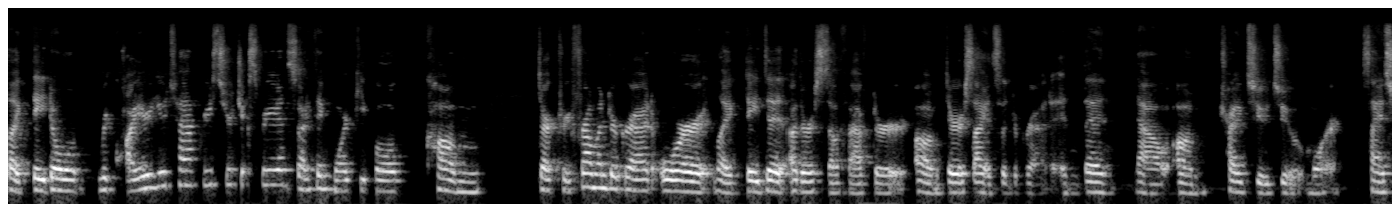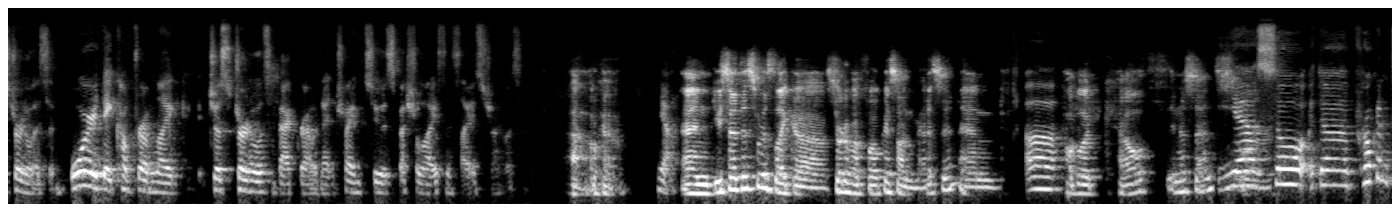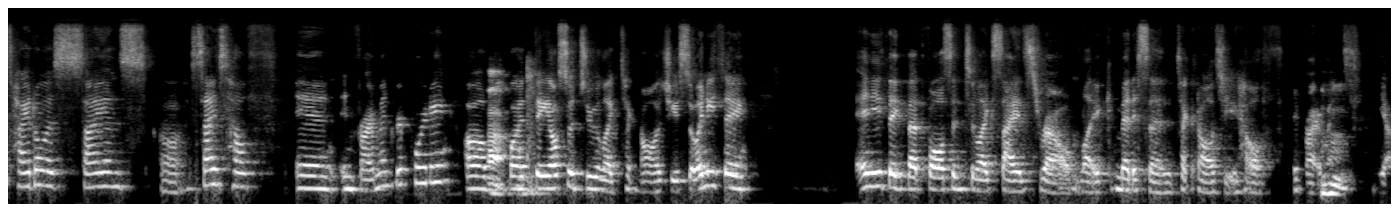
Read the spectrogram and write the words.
like they don't require you to have research experience. So I think more people come directly from undergrad or like they did other stuff after um, their science undergrad and then now um, trying to do more science journalism or they come from like just journalism background and trying to specialize in science journalism Ah, okay. Yeah. And you said this was like a sort of a focus on medicine and Uh, public health in a sense. yeah. or- So the program title is Science, uh, Science, Health, and Environment Reporting. Um, Ah, but okay. they also do like technology. So anything, anything that falls into like science realm, like medicine, technology, health, environment. Mm-hmm. Yeah.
